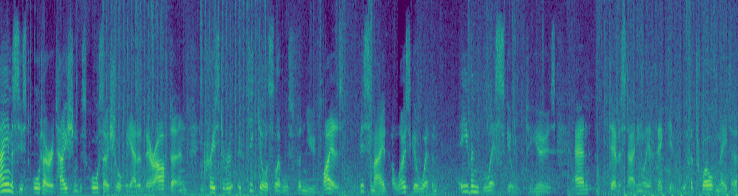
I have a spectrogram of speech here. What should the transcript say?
aim assist auto rotation was also shortly added thereafter and increased to ridiculous levels for new players. This made a low skill weapon even less skilled to use and devastatingly effective with a 12 meter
